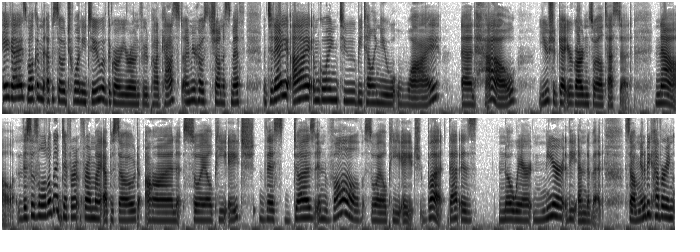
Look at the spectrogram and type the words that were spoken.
Hey guys, welcome to episode 22 of the Grow Your Own Food podcast. I'm your host, Shauna Smith, and today I am going to be telling you why and how you should get your garden soil tested. Now, this is a little bit different from my episode on soil pH. This does involve soil pH, but that is nowhere near the end of it. So, I'm going to be covering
